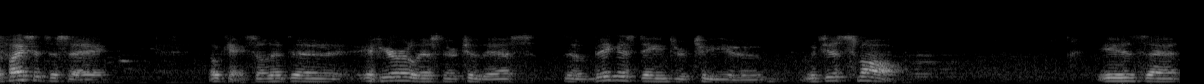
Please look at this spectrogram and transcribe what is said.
suffice it to say, okay, so that uh, if you're a listener to this, the biggest danger to you, which is small, is that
